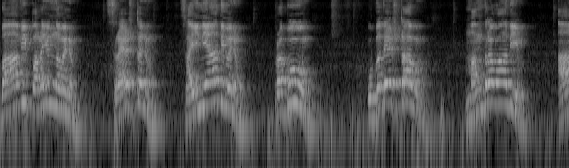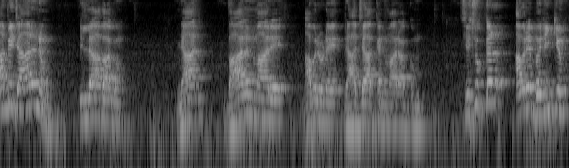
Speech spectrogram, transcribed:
ഭാവി പറയുന്നവനും ശ്രേഷ്ഠനും സൈന്യാധിപനും പ്രഭുവും ഉപദേഷ്ടാവും മന്ത്രവാദിയും ആഭിചാരനും ഇല്ലാതാകും. ഞാൻ ബാലന്മാരെ അവരുടെ രാജാക്കന്മാരാക്കും. ശിശുക്കൾ അവരെ ഭരിക്കും.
